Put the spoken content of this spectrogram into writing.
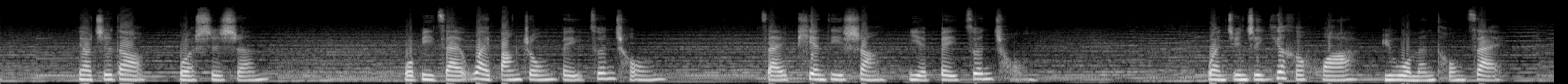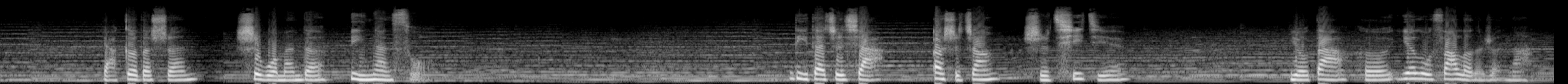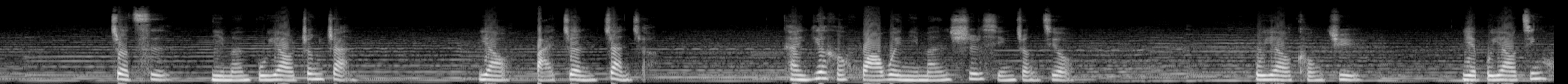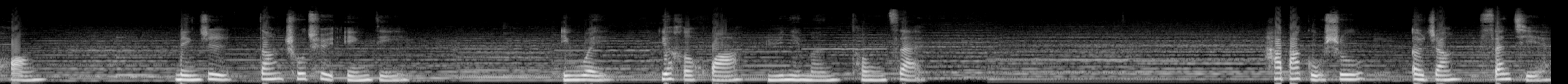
要知道我是神，我必在外邦中被尊崇。在遍地上也被尊崇。万军之耶和华与我们同在。雅各的神是我们的避难所。历代志下二十章十七节：犹大和耶路撒冷的人哪，这次你们不要征战，要。摆正站着，看耶和华为你们施行拯救。不要恐惧，也不要惊惶。明日当出去迎敌，因为耶和华与你们同在。哈巴古书二章三节，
